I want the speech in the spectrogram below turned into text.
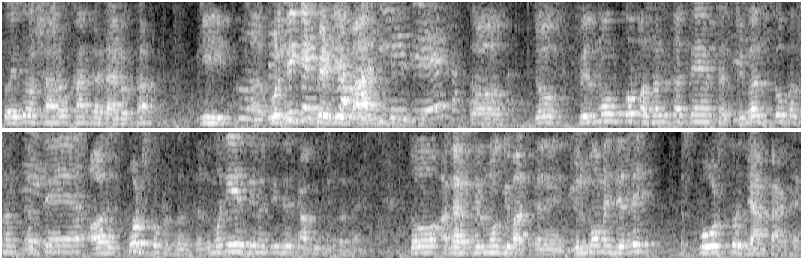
तो एक शाहरुख खान का डायलॉग था कि कुर्सी की पेटी बाँध लीजिए। तो जो फ़िल्मों को पसंद करते हैं फेस्टिवल्स को पसंद करते हैं और स्पोर्ट्स को पसंद करते हैं मुझे ये तीनों चीज़ें काफ़ी पसंद है। तो अगर फ़िल्मों की बात करें फ़िल्मों में जैसे स्पोर्ट्स तो जैम पैक्ट है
